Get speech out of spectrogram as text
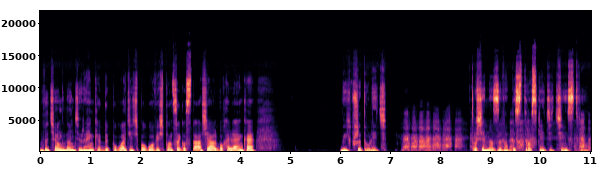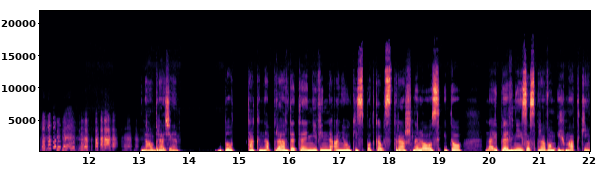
wyciągnąć rękę, by pogładzić po głowie śpiącego Stasia albo Helenkę, by ich przytulić. To się nazywa beztroskie dzieciństwo. Na obrazie. Bo tak naprawdę te niewinne aniołki spotkał straszny los i to najpewniej za sprawą ich matki.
